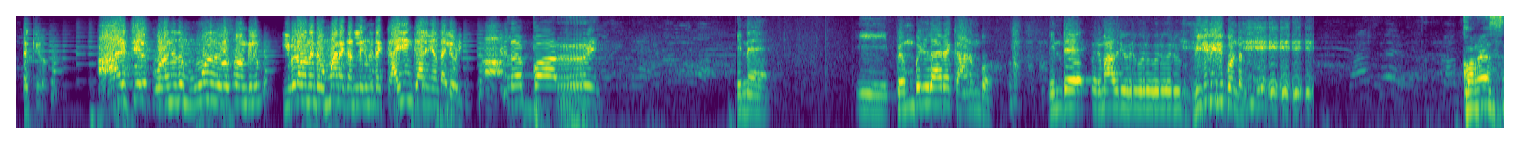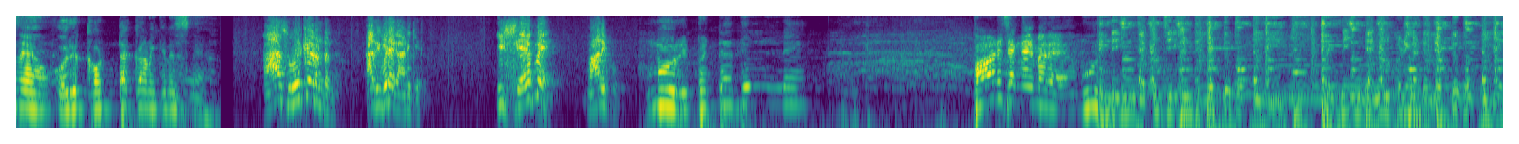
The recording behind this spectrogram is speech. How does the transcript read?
ഇതൊക്കെയോ? ആഴ്ചയിൽ കുറഞ്ഞത് മൂന്ന് ദിവസമെങ്കിലും ഇവിടെ വന്ന് എന്റെ ഉമ്മാനെ കണ്ടില്ലെങ്കിൽ നിന്റെ കൈയും കാലും ഞാൻ തല്ലി ഓടിക്കും പിന്നെ ഈ പെമ്പിള്ളാരെ കാണുമ്പോ നിന്റെ ഒരുമാതിരി ഒരു ഒരു ഒരു വിരിവിരിപ്പുണ്ട് കൊറേ സ്നേഹം ഒരു കൊട്ടക്കണക്കിന് സ്നേഹം. ആ സുഖക്കേടുണ്ടല്ലോ അത് ഇവിടെ കാണിക്കരുത്. ഈ ഷേപ്പേ മാറിപ്പോ മുറിപ്പെട്ടതില്ലേ? പാടി ചങ്ങായിമാരെ മുറി പെണ്ണിന്റെ കഞ്ചിരി കണ്ട് ലെട്ടുപൊട്ടിയേ പെണ്ണിന്റെ നെൽക്കുടി കണ്ട് ലെട്ടുപൊട്ടിയേ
